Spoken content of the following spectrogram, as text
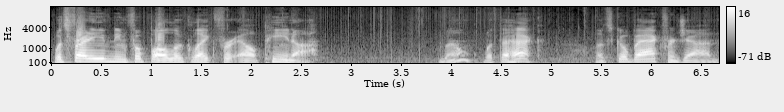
What's Friday evening football look like for Alpena? Well, what the heck? Let's go back for John.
